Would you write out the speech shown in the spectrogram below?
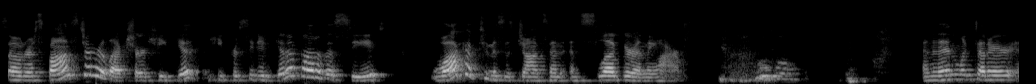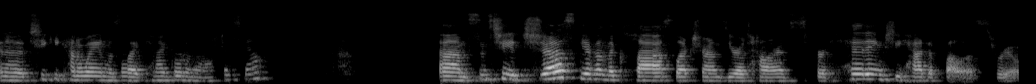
So in response to her lecture, he get he proceeded to get up out of his seat, walk up to Mrs. Johnson and slug her in the arm. And then looked at her in a cheeky kind of way and was like, can I go to the office now? Um, since she had just given the class lecture on zero tolerance for hitting, she had to follow through.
